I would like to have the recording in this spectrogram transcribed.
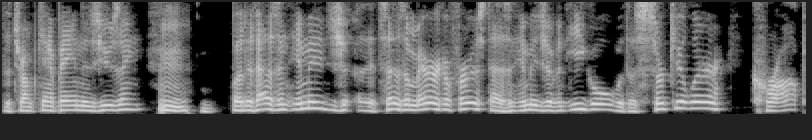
the Trump campaign is using Mm. but it has an image. It says America First has an image of an eagle with a circular crop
